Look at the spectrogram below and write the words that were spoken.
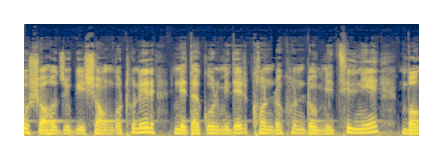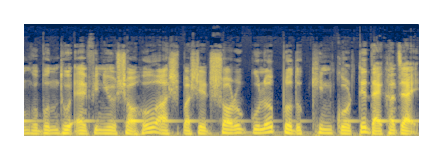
ও সহযোগী সংগঠনের নেতাকর্মীদের খণ্ড খণ্ড মিছিল নিয়ে বঙ্গবন্ধু অ্যাভিনিউ সহ আশপাশের সড়কগুলো প্রদক্ষিণ করতে দেখা যায়।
